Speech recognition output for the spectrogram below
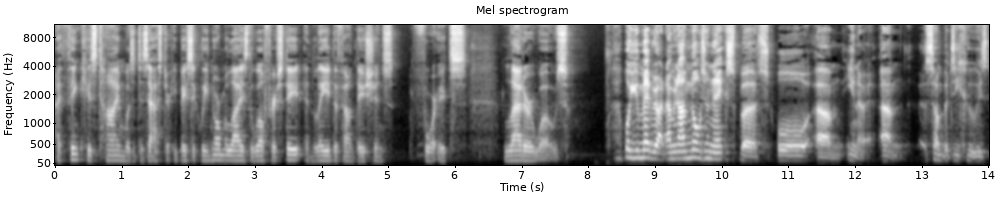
I think his time was a disaster. He basically normalized the welfare state and laid the foundations for its latter woes. Well, you may be right. I mean, I'm not an expert or, um, you know, um, somebody who is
